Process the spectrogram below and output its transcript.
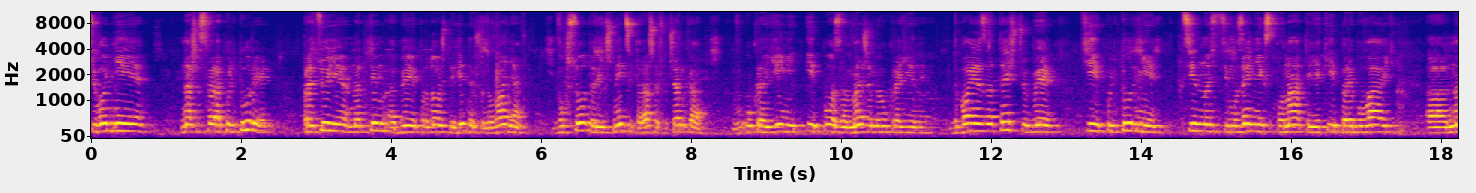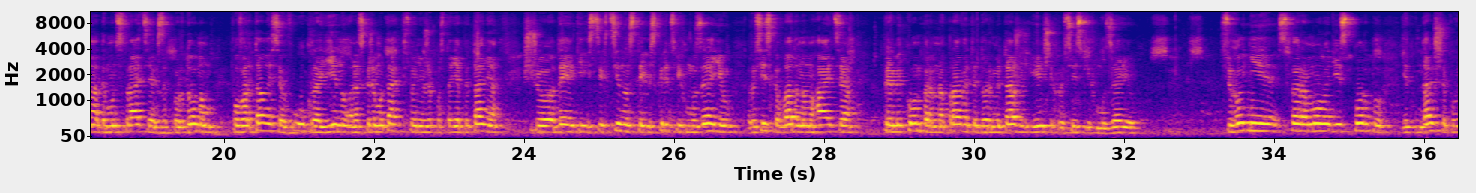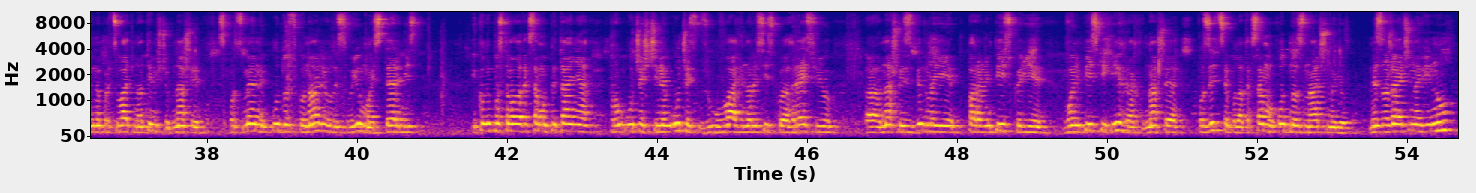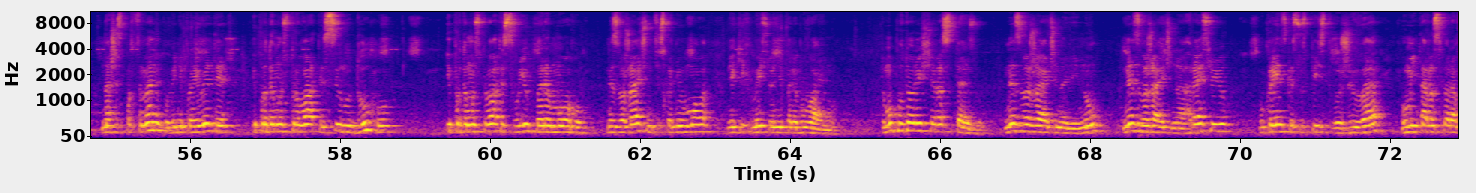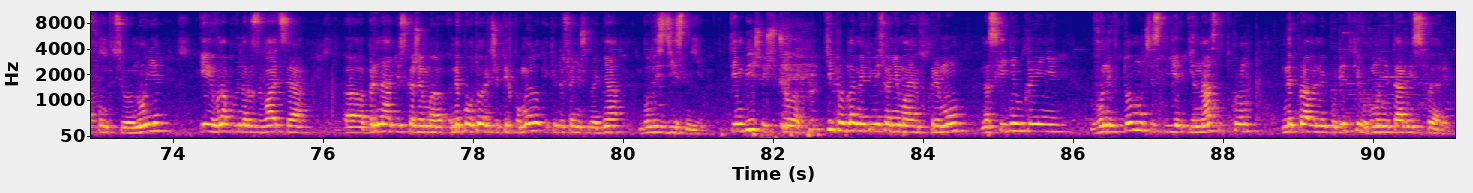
Сьогодні наша сфера культури працює над тим, аби продовжити гідне вшанування 200-ї річниці Тараса Шевченка в Україні і поза межами України. Дбає за те, щоб ті культурні цінності, музейні експонати, які перебувають на демонстраціях за кордоном, поверталися в Україну. Але, скажімо так, сьогодні вже постає питання, що деякі із цих цінностей із кримських музеїв російська влада намагається прямиком перенаправити до Ермітажу і інших російських музеїв. Сьогодні сфера молоді і спорту далі повинна працювати над тим, щоб наші спортсмени удосконалювали свою майстерність. І коли поставало так само питання про участь чи не участь з уваги на російську агресію нашої збірної паралімпійської в Олімпійських іграх, наша позиція була так само однозначною. Незважаючи на війну, наші спортсмени повинні проявити і продемонструвати силу духу і продемонструвати свою перемогу, незважаючи на ті складні умови, в яких ми сьогодні перебуваємо. Тому повторюю ще раз тезу: незважаючи на війну, незважаючи на агресію, українське суспільство живе, гуманітарна сфера функціонує, і вона повинна розвиватися, е, принаймні, скажімо, не повторюючи тих помилок, які до сьогоднішнього дня були здійснені. Тим більше, що ті проблеми, які ми сьогодні маємо в Криму, на східній Україні, вони в тому числі є і наслідком неправильної політики в гуманітарній сфері.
